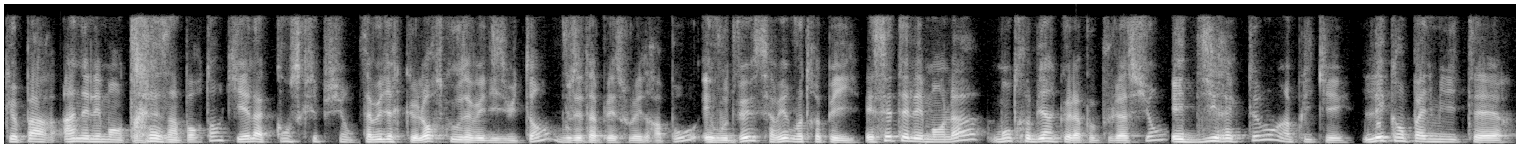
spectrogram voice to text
que par un élément très important qui est la conscription. Ça veut dire que lorsque vous avez 18 ans, vous êtes appelé sous les drapeaux et vous devez servir votre pays. Et cet élément-là montre bien que la population est directement impliquée. Les campagnes militaires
